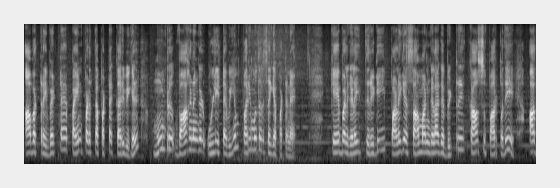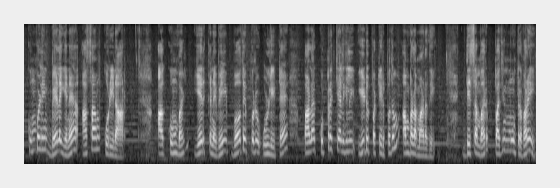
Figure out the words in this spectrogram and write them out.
அவற்றை வெட்ட பயன்படுத்தப்பட்ட கருவிகள் மூன்று வாகனங்கள் உள்ளிட்டவையும் பறிமுதல் செய்யப்பட்டன. கேபிள்களை திருடி பழைய சாமான்களாக விற்று காசு பார்ப்பதே அக்கும்பலின் வேலை என அசாம் கூறினார். அக்கும்பல் ஏற்கனவே போதைப்பொருள் உள்ளிட்ட பல குற்றச்செயல்களில் ஈடுபட்டிருப்பதும் அம்பலமானது. டிசம்பர் பதிமூன்று வரை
